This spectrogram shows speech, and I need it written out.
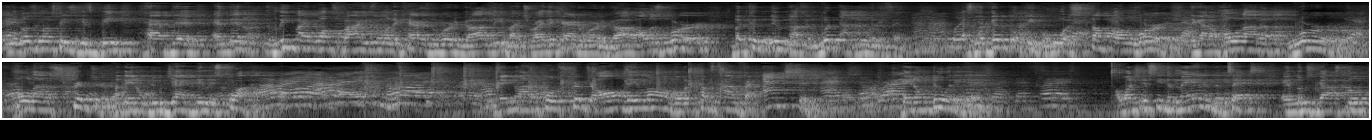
And he goes amongst thieves, he gets beat, half dead. And then the Levite walks by, he's the one that carries the word of God. Levites, right? They carry the word of God, all his word, but couldn't do nothing, would not do anything. Uh-huh. That's Levitical people who are stuck on word. They got a whole lot of word, a whole lot of scripture, but they don't do jack dilly squat. All right, all right. Come on. They know how to quote scripture all day long, but when it comes time for action, action. Right. they don't do anything. That's right. I want you to see the man in the text in Luke's gospel,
